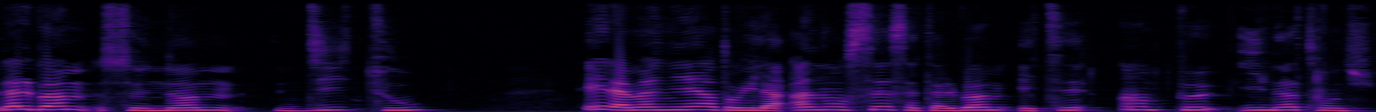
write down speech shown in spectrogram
L'album se nomme D2 et la manière dont il a annoncé cet album était un peu inattendue.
